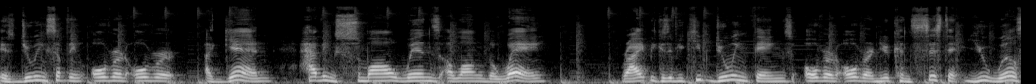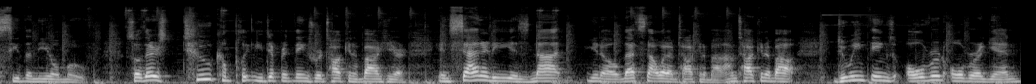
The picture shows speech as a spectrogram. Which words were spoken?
is doing something over and over again, having small wins along the way right? Because if you keep doing things over and over and you're consistent, you will see the needle move. So there's two completely different things we're talking about here. Insanity is not, you know, that's not what I'm talking about. I'm talking about doing things over and over again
